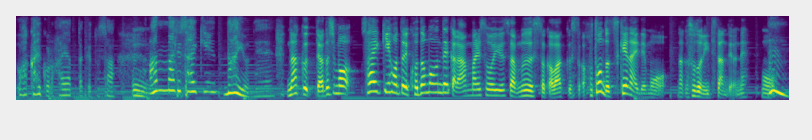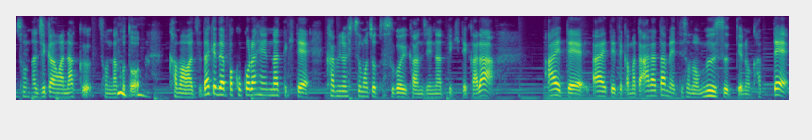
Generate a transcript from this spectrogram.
若い頃流行ったけどさうん、あんまり最近ないよね。なくって私も最近本当に子供産んでからあんまりそういうさムースとかワックスとかほとんどつけないでもうなんか外に行ってたんだよね。もうん。うそんな時間はなくそんなことうんうん。構わず、だけどやっぱここら辺になってきて髪の質もちょっとすごい感じになってきてからあえてあえてっていうかまた改めてそのムースっていうのを買って、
